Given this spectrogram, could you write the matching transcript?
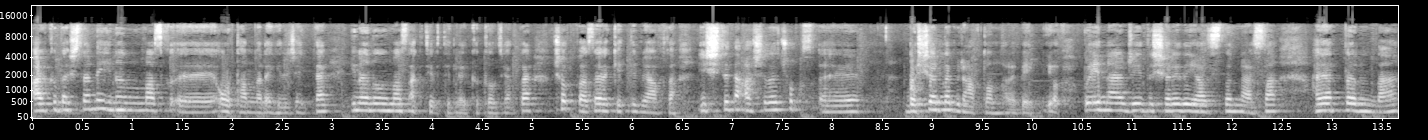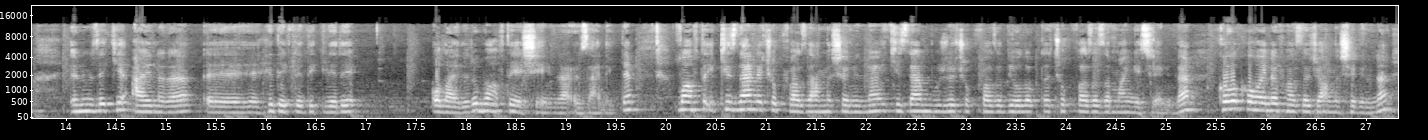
Arkadaşlarına inanılmaz e, ortamlara girecekler. İnanılmaz aktivitelere katılacaklar. Çok fazla hareketli bir hafta. İşte de aşırı çok e, başarılı bir hafta onları bekliyor. Bu enerjiyi dışarıya da yansıtırlarsa hayatlarında önümüzdeki aylara e, hedefledikleri olayları bu hafta yaşayabilirler özellikle. Bu hafta ikizlerle çok fazla anlaşabilirler. İkizler burcu çok fazla diyalogda çok fazla zaman geçirebilirler. Kova kova ile fazlaca anlaşabilirler.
